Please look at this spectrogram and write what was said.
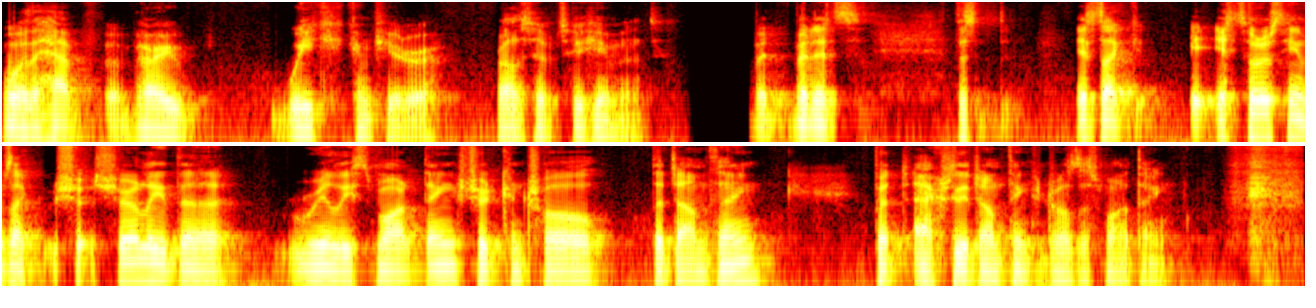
or they have a very weak computer relative to humans. But but it's this, it's like it, it, sort of seems like sh- surely the really smart thing should control the dumb thing, but actually the dumb thing controls the smart thing.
